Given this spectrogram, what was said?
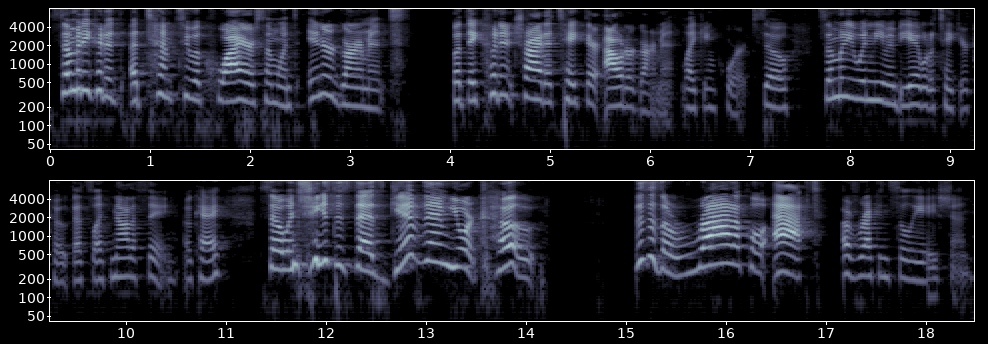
somebody could attempt to acquire someone's inner garment, but they couldn't try to take their outer garment, like in court. So somebody wouldn't even be able to take your coat. That's like not a thing, okay? So when Jesus says, give them your coat, this is a radical act of reconciliation.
